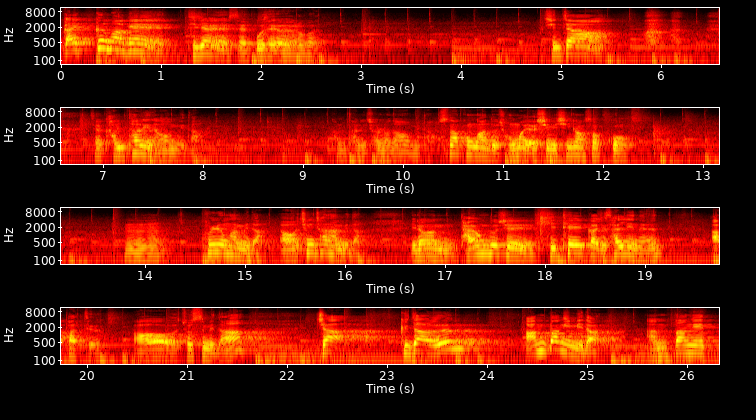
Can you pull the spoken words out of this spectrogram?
깔끔하게 디자인했어요. 보세요 여러분. 진짜 제가 감탄이 나옵니다. 감탄이 절로 나옵니다. 수납 공간도 정말 열심히 신경 썼고 음 훌륭합니다. 어, 칭찬합니다. 이런 다용도실 디테일까지 살리는 아파트. 어, 좋습니다. 자 그 다음 안방입니다. 안방의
